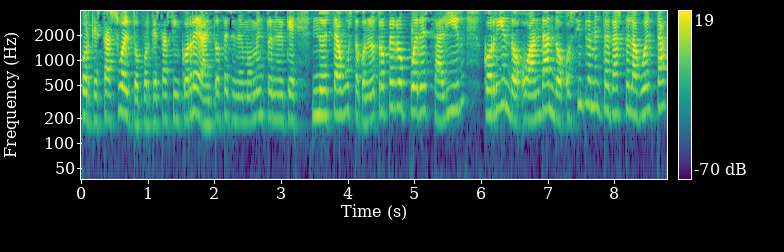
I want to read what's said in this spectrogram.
Porque está suelto, porque está sin correa. Entonces en el momento en el no esté a gusto con el otro perro, puede salir corriendo o andando o simplemente darse la vuelta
